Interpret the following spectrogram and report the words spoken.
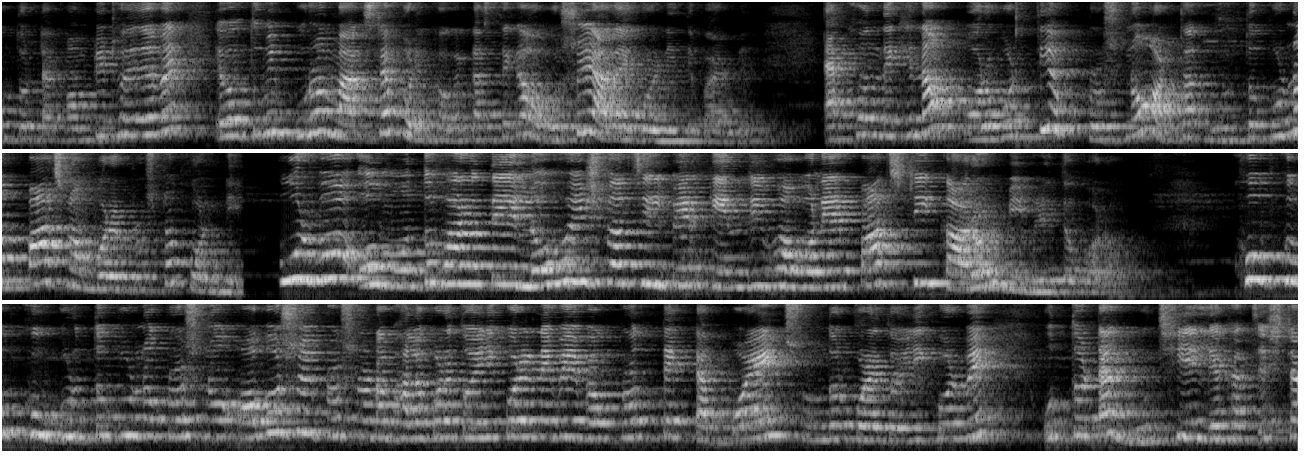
উত্তরটা কমপ্লিট হয়ে যাবে এবং তুমি পুরো মার্কসটা পরীক্ষকের কাছ থেকে অবশ্যই আদায় করে নিতে পারবে। এখন দেখে নাও পরবর্তী প্রশ্ন, অর্থাৎ গুরুত্বপূর্ণ পাঁচ নম্বরের প্রশ্ন কোনটি? পূর্ব ও মধ্য ভারতে লৌহ ইস্পাত শিল্পের কেন্দ্রীয় ভবনের পাঁচটি কারণ বিবৃত করো। খুব খুব খুব গুরুত্বপূর্ণ প্রশ্ন। অবশ্যই প্রশ্নটা ভালো করে তৈরি করে নেবে এবং প্রত্যেকটা পয়েন্ট সুন্দর করে তৈরি করবে। উত্তরটা গুছিয়ে লেখার চেষ্টা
